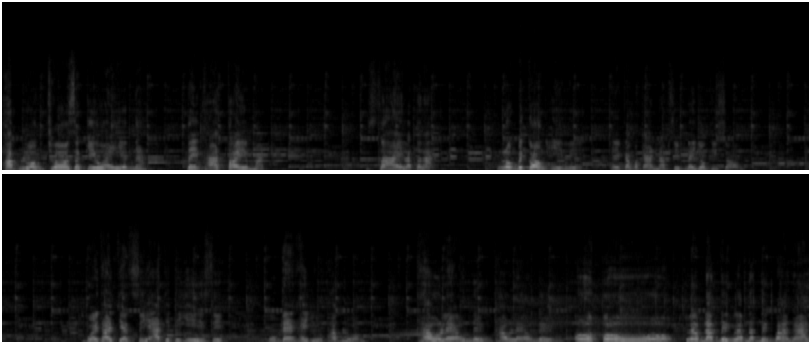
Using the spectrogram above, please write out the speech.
ทัพหลวงโชว์สกิลให้เห็นนะ เตะขาต่อยหมัดสายรัตนะ ลงไปกล้องเอเล่ให้กรรมการนับสิบในยกที่สองมวยไทยเจ็ดสีอาทิตย์ที่ 20 ผมแดงให้อยู่ทัพหลวง เข้าแล้วหนึ่งเข้าแล้วหนึ่งโอ้โห เริ่มนับหนึ่งเริ่มนับหนึ่งว่างั้น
